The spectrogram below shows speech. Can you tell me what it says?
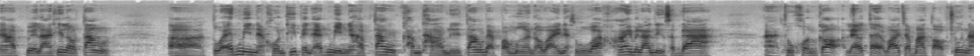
นะครับ เวลาที่เราตั้ง ตัวแอดมินเนี่ยคนที่เป็นแอดมินนะครับตั้งคำถามหรือตั้งแบบประเมินเอาไว้เนี่ยสมมติว่าให้เวลา 1 สัปดาห์ทุกคนก็แล้วแต่ว่าจะมาตอบช่วงไหน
